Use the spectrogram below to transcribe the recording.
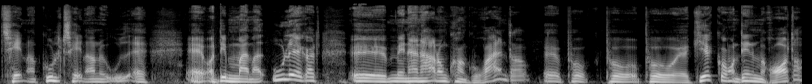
tænder, guldtænderne ud af, af, og det er meget, meget ulækkert, øh, men han har nogle konkurrenter øh, på, på, på øh, kirkegården, det er med rotter.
